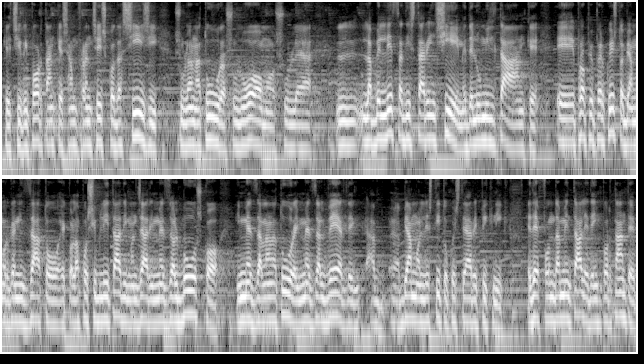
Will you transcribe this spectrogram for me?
che ci riporta anche San Francesco d'Assisi sulla natura, sull'uomo, sul la bellezza di stare insieme, dell'umiltà anche e proprio per questo abbiamo organizzato ecco, la possibilità di mangiare in mezzo al bosco, in mezzo alla natura, in mezzo al verde, abbiamo allestito queste aree picnic ed è fondamentale ed è importante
